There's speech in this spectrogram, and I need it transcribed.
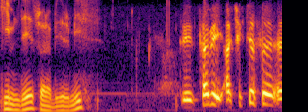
kimdi sorabilir miyiz? E, tabii açıkçası e,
